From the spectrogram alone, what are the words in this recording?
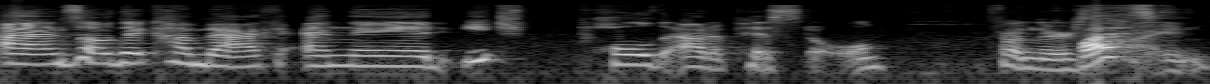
And so they come back and they had each pulled out a pistol from their what? side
